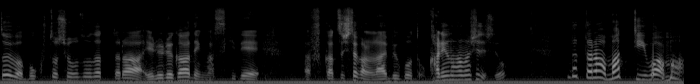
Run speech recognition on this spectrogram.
例えば僕と肖像だったらエルレガーデンが好きで復活したからライブ行こうと。仮の話ですよ。だったらマッティはまあ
